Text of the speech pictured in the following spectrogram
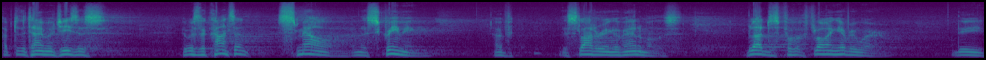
up to the time of Jesus, there was a constant smell and the screaming of the slaughtering of animals, blood flowing everywhere. The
